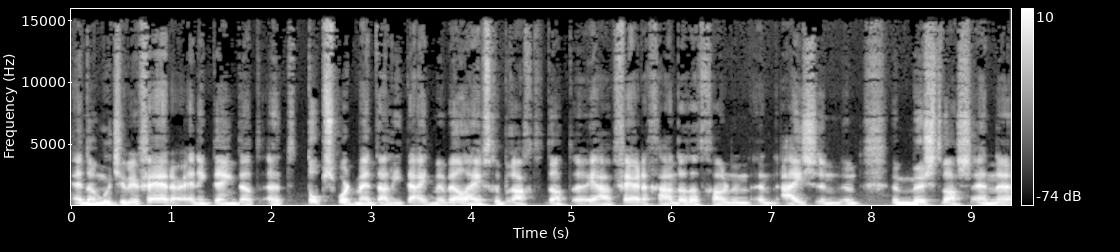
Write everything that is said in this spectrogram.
en dan moet je weer verder. En ik denk dat het topsportmentaliteit me wel heeft gebracht dat uh, ja, verder gaan, dat dat gewoon een, een eis, een, een, een must was. En uh,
